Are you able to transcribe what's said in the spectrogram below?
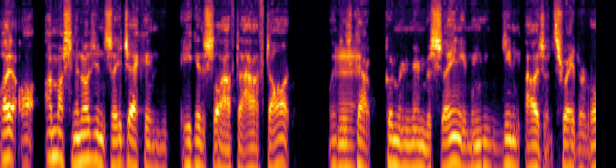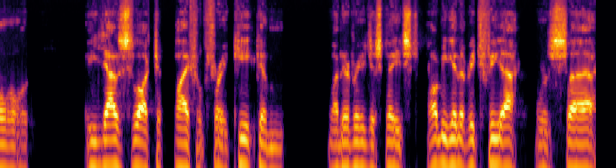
I I, I must admit I didn't see Jack and Higgins after half time. I just mm. couldn't remember seeing him. He didn't pose a threat at all. He does like to play for free kick and whatever. He just needs to probably get a bit fitter was uh,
